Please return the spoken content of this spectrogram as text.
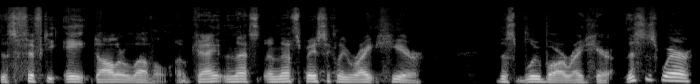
this $58 level. Okay. And that's, and that's basically right here, this blue bar right here. This is where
